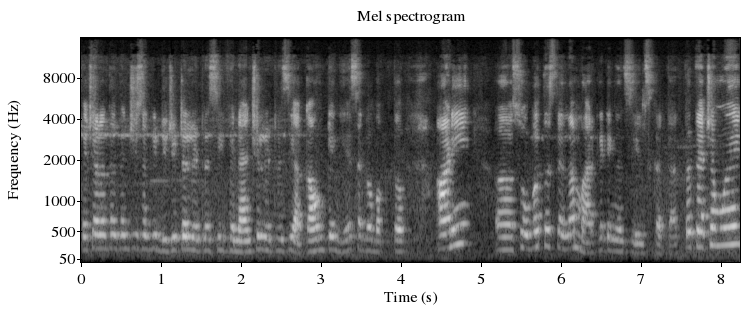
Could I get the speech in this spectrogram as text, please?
त्याच्यानंतर त्यांची सगळी digital literacy financial literacy accounting हे सगळं बघतं. आणि सोबतच त्यांना मार्केटिंग अँड सेल्स करतात. तर त्याच्यामुळे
